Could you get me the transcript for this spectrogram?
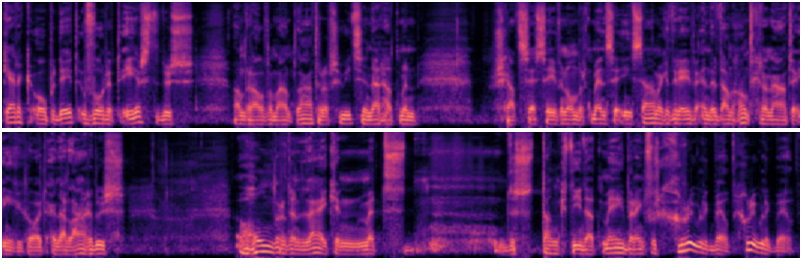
kerk opendeed voor het eerst, dus anderhalve maand later of zoiets. En daar had men schat 600, 700 mensen in samengedreven en er dan handgranaten in gegooid. En daar lagen dus honderden lijken met de stank die dat meebrengt. Verschruwelijk beeld, gruwelijk beeld.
